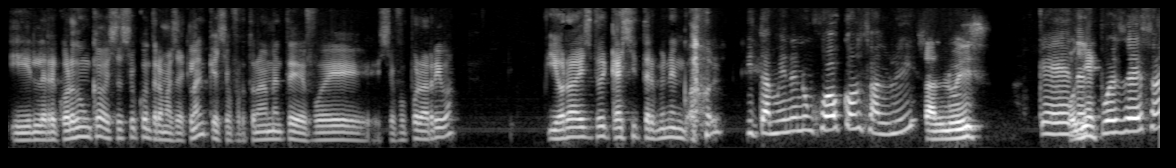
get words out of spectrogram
Y le recuerdo un cabezazo contra Mazatlán, que desafortunadamente fue, se fue por arriba. Y ahora este casi termina en gol. Y también en un juego con San Luis, San Luis, que Oye. después de esa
